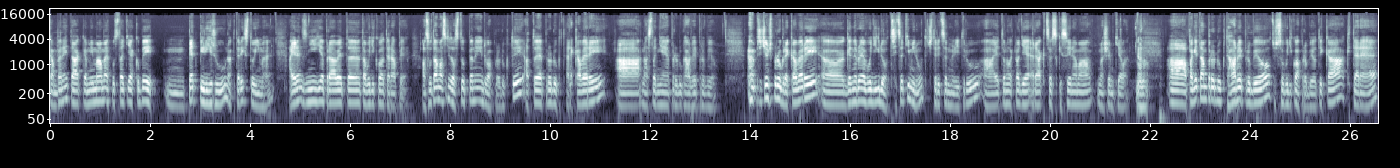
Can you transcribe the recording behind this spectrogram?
company, tak my máme v podstatě jakoby mm, pět pilířů, na kterých stojíme a jeden z nich je právě ta, ta vodíková terapie. A jsou tam vlastně zastoupeny dva produkty a to je produkt Recovery a následně produkt Hardware Probio. Přičemž produkt Recovery uh, generuje vodík do 30 minut, 40 ml a je to na základě reakce s kyselinama v našem těle. Ano. A pak je tam produkt H2 Probio, což jsou vodíková probiotika, které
